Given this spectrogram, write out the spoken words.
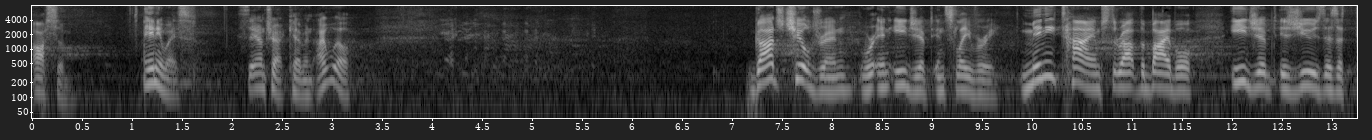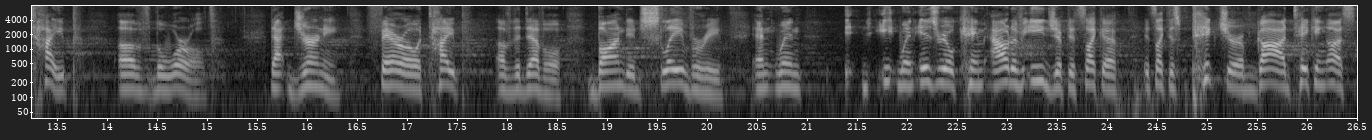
awesome. Anyways, stay on track, Kevin. I will. God's children were in Egypt in slavery. Many times throughout the Bible, Egypt is used as a type of the world. That journey, Pharaoh, a type of the devil, bondage, slavery. And when, when Israel came out of Egypt, it's like, a, it's like this picture of God taking us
